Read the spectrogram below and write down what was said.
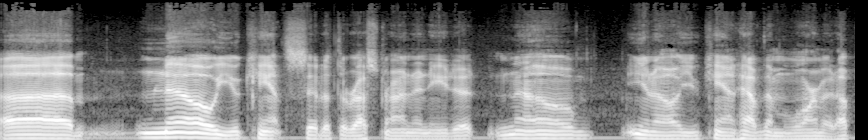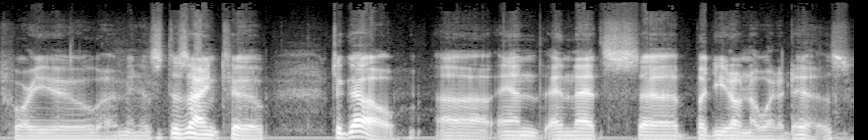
Um, no, you can't sit at the restaurant and eat it. No, you know you can't have them warm it up for you. I mean, it's designed to to go, uh, and and that's uh, but you don't know what it is.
